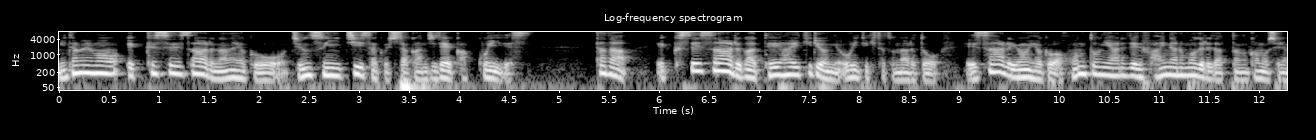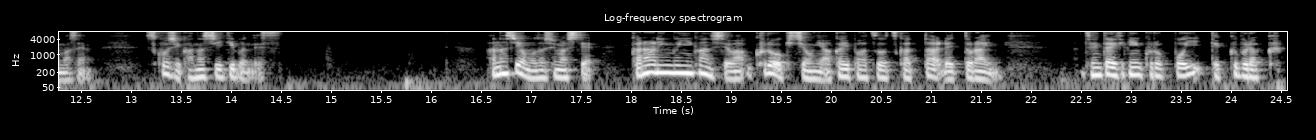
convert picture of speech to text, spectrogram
見た目も XSR700 を純粋に小さくした感じでかっこいいです。ただ XSR が低排気量に降りてきたとなると SR400 は本当にあれでファイナルモデルだったのかもしれません。少し悲しい気分です。話を戻しましてカラーリングに関しては黒を基調に赤いパーツを使ったレッドライン。全体的に黒っぽいテックブラック。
